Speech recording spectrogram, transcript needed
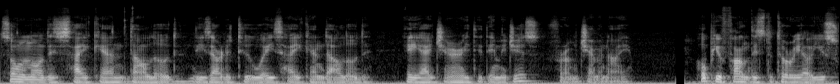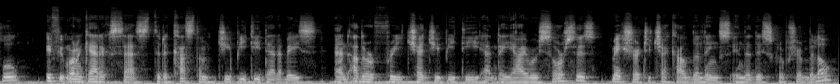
So all this is how you can download. These are the two ways how you can download AI generated images from Gemini. Hope you found this tutorial useful. If you want to get access to the custom GPT database and other free ChatGPT and AI resources, make sure to check out the links in the description below.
